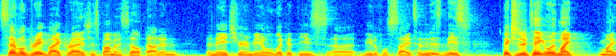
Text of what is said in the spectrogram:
several great bike rides just by myself out in the nature and being able to look at these uh, beautiful sights. And this, these pictures are taken with my, my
